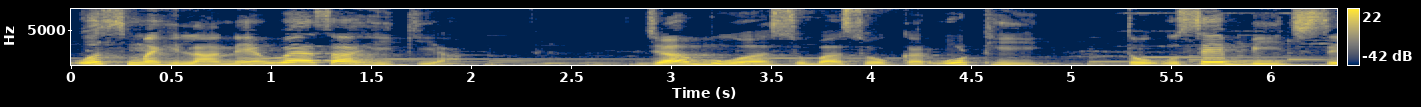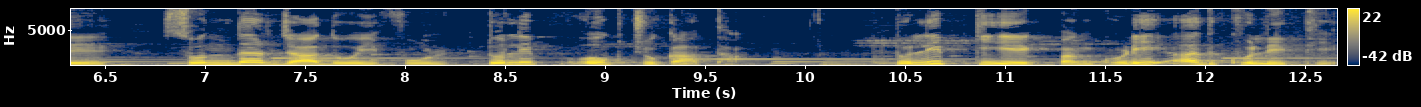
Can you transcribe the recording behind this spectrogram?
उस महिला ने वैसा ही किया। जब वह सुबह सोकर उठी तो उसे बीज से सुंदर जादुई फूल टुलिप उग चुका था। टुलिप की एक पंखुड़ी अध खुली थी।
